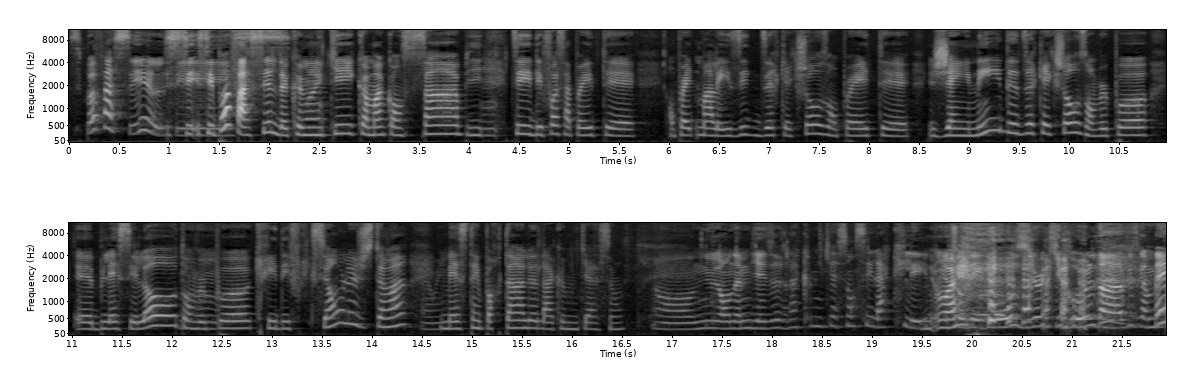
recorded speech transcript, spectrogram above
C'est pas facile. c'est pas facile de Ouais. communiquer comment qu'on se sent, puis Mm. tu sais, des fois, ça peut être... euh, on peut être malaisé de dire quelque chose, on peut être euh, gêné de dire quelque chose, on veut pas euh, blesser l'autre, on veut Mhm. pas créer des frictions, là, justement, Ah oui. mais c'est important, là, de la communication. On, nous, on aime bien dire la communication, c'est la clé. Puis Il y Ouais. des gros yeux qui roulent dans comme, ben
